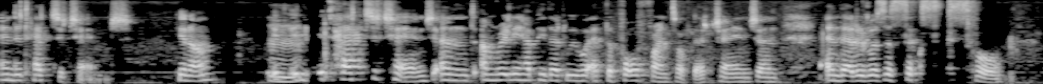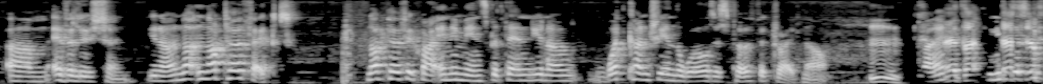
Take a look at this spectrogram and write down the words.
and it had to change. You know, mm-hmm. it, it, it, had to change, and I'm really happy that we were at the forefront of that change, and and that it was a successful um, evolution. You know, not not perfect, not perfect by any means, but then, you know, what country in the world is perfect right now? Mm. Right? That, that's get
